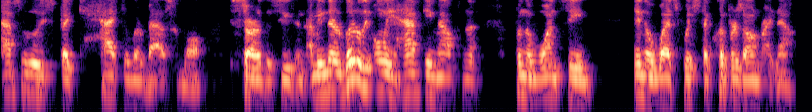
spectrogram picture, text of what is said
absolutely spectacular basketball start of the season. I mean, they're literally only half game out from the from the one seed in the West, which the Clippers own right now.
